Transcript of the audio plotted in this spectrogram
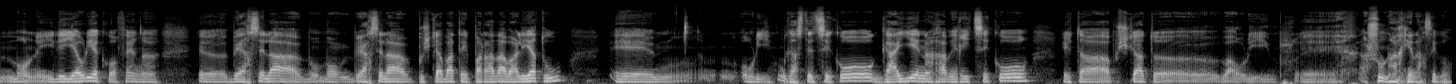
bon, ideia horiek e, behar zela, bon, behar zela puxka bat parada baliatu, hori gaztetzeko, gaien berritzeko eta puskat ba, hori e, asunarien hartzeko.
